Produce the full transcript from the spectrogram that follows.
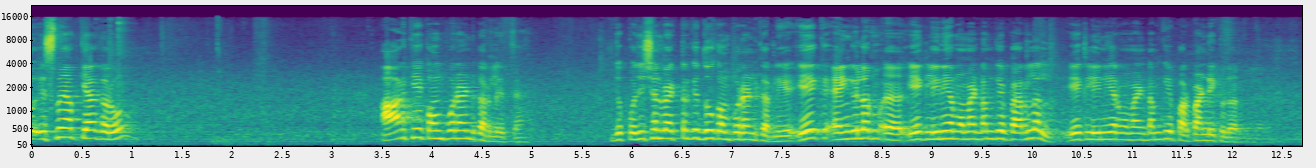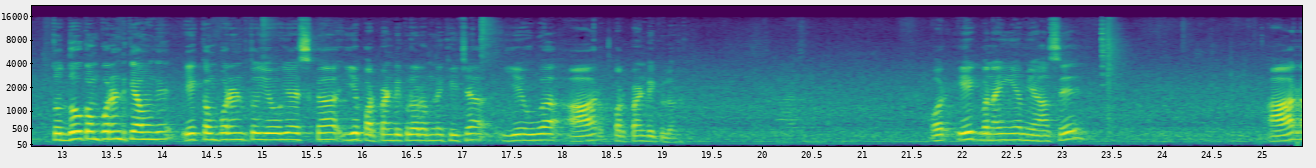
तो इसमें आप क्या करो आर के कंपोनेंट कर लेते हैं जो पोजीशन वेक्टर के दो कंपोनेंट कर लिए एक एंगुलर एक लीनियर मोमेंटम के पैरेलल एक लीनियर मोमेंटम के परपेंडिकुलर तो दो कंपोनेंट क्या होंगे एक कंपोनेंट तो ये हो गया इसका ये परपेंडिकुलर हमने खींचा ये हुआ आर परपेंडिकुलर और एक बनाएंगे हम यहाँ से आर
